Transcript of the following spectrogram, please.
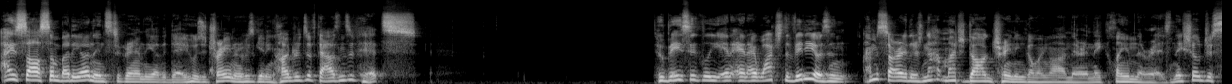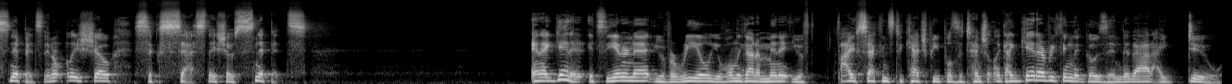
I saw somebody on Instagram the other day who's a trainer who's getting hundreds of thousands of hits. Who basically, and, and I watched the videos, and I'm sorry, there's not much dog training going on there, and they claim there is. And they show just snippets. They don't really show success, they show snippets. And I get it. It's the internet. You have a reel. You've only got a minute. You have five seconds to catch people's attention. Like, I get everything that goes into that. I do.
